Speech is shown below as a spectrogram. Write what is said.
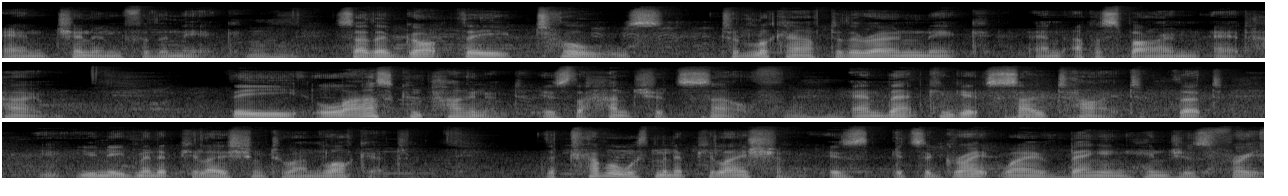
and chin in for the neck. Mm-hmm. So they've got the tools to look after their own neck and upper spine at home. The last component is the hunch itself, mm-hmm. and that can get so tight that you need manipulation to unlock it. The trouble with manipulation is it's a great way of banging hinges free,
